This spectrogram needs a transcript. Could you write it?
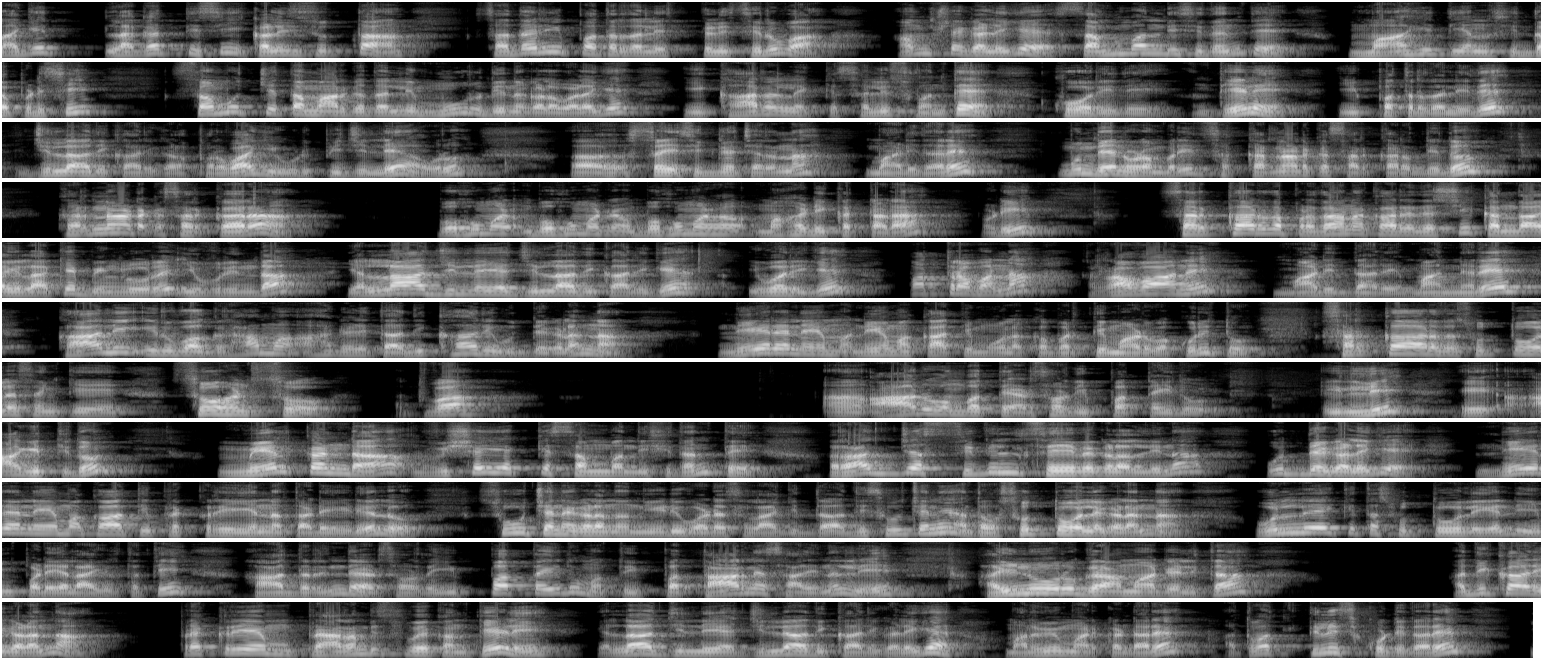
ಲಗೆ, ಲಗತ್ತಿಸಿ ಕಳುಹಿಸುತ್ತಾ ಸದರಿ ಪತ್ರದಲ್ಲಿ ತಿಳಿಸಿರುವ ಅಂಶಗಳಿಗೆ ಸಂಬಂಧಿಸಿದಂತೆ ಮಾಹಿತಿಯನ್ನು ಸಿದ್ಧಪಡಿಸಿ ಸಮುಚಿತ ಮಾರ್ಗದಲ್ಲಿ ಮೂರು ದಿನಗಳ ಒಳಗೆ ಈ ಕಾರ್ಯಾಲಯಕ್ಕೆ ಸಲ್ಲಿಸುವಂತೆ ಕೋರಿದೆ. ಅಂತೇಳಿ ಈ ಪತ್ರದಲ್ಲಿದೆ. ಜಿಲ್ಲಾಧಿಕಾರಿಗಳ ಪರವಾಗಿ ಉಡುಪಿ ಜಿಲ್ಲೆ ಅವರು ಸೈ, ಸಿಗ್ನೇಚರನ್ನು ಮಾಡಿದ್ದಾರೆ. ಮುಂದೆ ನೋಡಂಬರಿ ಸ ಕರ್ನಾಟಕ ಸರ್ಕಾರದ್ದಿದು ಕರ್ನಾಟಕ ಸರ್ಕಾರ ಬಹುಮ ಬಹುಮ ಬಹುಮ ಮಹಡಿ ಕಟ್ಟಡ ನೋಡಿ. ಸರ್ಕಾರದ ಪ್ರಧಾನ ಕಾರ್ಯದರ್ಶಿ ಕಂದಾಯ ಇಲಾಖೆ ಬೆಂಗಳೂರು. ಇವರಿಂದ ಎಲ್ಲ ಜಿಲ್ಲೆಯ ಜಿಲ್ಲಾಧಿಕಾರಿಗೆ, ಇವರಿಗೆ ಪತ್ರವನ್ನು ರವಾನೆ ಮಾಡಿದ್ದಾರೆ. ಮಾನ್ಯರೇ, ಖಾಲಿ ಇರುವ ಗ್ರಾಮ ಆಡಳಿತ ಅಧಿಕಾರಿ ಹುದ್ದೆಗಳನ್ನು ನೇರ ನೇಮ, ನೇಮಕಾತಿ ಮೂಲಕ ಭರ್ತಿ ಮಾಡುವ ಕುರಿತು ಸರ್ಕಾರದ ಸುತ್ತೋಲೆ ಸಂಖ್ಯೆ ಸೋ ಸೋ ಅಥವಾ ಆರು, ಒಂಬತ್ತು, ಎರಡು ಸಾವಿರದ ಇಪ್ಪತ್ತೈದು ಇಲ್ಲಿ ಆಗಿತ್ತಿದು. ಮೇಲ್ಕಂಡ ವಿಷಯಕ್ಕೆ ಸಂಬಂಧಿಸಿದಂತೆ ರಾಜ್ಯ ಸಿವಿಲ್ ಸೇವೆಗಳಲ್ಲಿನ ಹುದ್ದೆಗಳಿಗೆ ನೇರ ನೇಮಕಾತಿ ಪ್ರಕ್ರಿಯೆಯನ್ನು ತಡೆಹಿಡಿಯಲು ಸೂಚನೆಗಳನ್ನು ನೀಡಿ ಹೊರಡಿಸಲಾಗಿದ್ದ ಅಧಿಸೂಚನೆ ಅಥವಾ ಸುತ್ತೋಲೆಗಳನ್ನು ಉಲ್ಲೇಖಿತ ಸುತ್ತೋಲೆಯಲ್ಲಿ ಹಿಂಪಡೆಯಲಾಗಿರ್ತತಿ. ಆದ್ದರಿಂದ ಎರಡು ಸಾವಿರದ ಇಪ್ಪತ್ತೈದು ಮತ್ತು ಇಪ್ಪತ್ತಾರನೇ ಸಾಲಿನಲ್ಲಿ ಐನೂರು ಗ್ರಾಮಾಡಳಿತ ಅಧಿಕಾರಿಗಳನ್ನು ಪ್ರಕ್ರಿಯೆ ಪ್ರಾರಂಭಿಸಬೇಕಂತೇಳಿ ಎಲ್ಲ ಜಿಲ್ಲೆಯ ಜಿಲ್ಲಾಧಿಕಾರಿಗಳಿಗೆ ಮನವಿ ಮಾಡ್ಕೊಂಡಾರೆ ಅಥವಾ ತಿಳಿಸಿಕೊಟ್ಟಿದ್ದಾರೆ.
